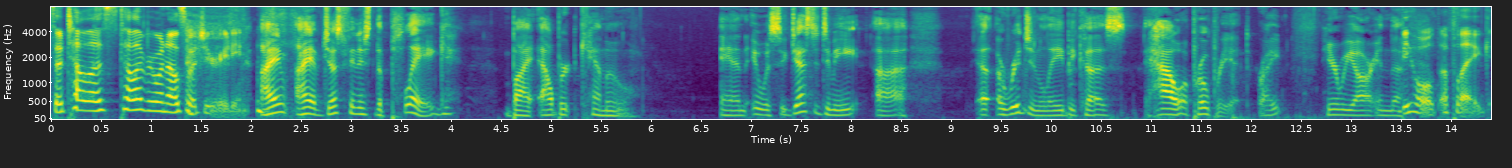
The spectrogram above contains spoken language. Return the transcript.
So tell us, tell everyone else what you're reading. I I have just finished The Plague by Albert Camus, and it was suggested to me uh, originally because how appropriate, right? Here we are in the Behold, a plague.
